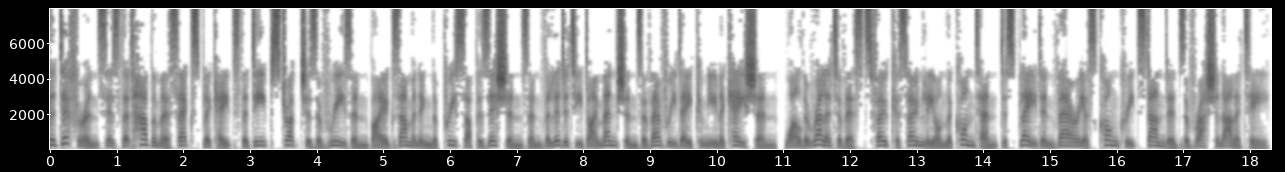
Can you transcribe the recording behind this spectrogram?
The difference is that Habermas explicates the deep structures of reason by examining the presuppositions and validity dimensions of everyday communication, while the relativists focus only on the content displayed in various concrete standards of rationality.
